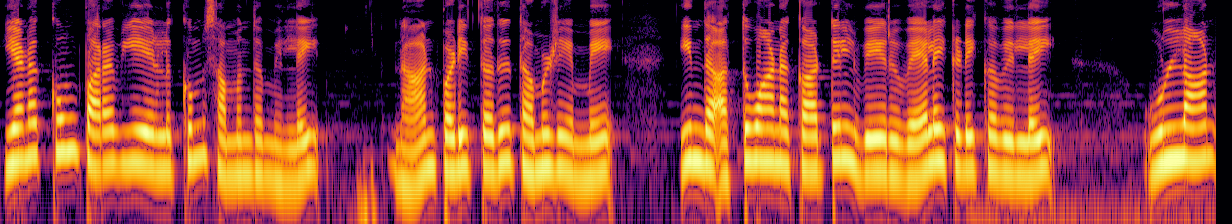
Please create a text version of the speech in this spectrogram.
எனக்கும் பறவியலுக்கும் சம்பந்தம் இல்லை. நான் படித்தது தமிழ் எம்ஏ. இந்த அத்துவான காட்டில் வேறு வேலை கிடைக்கவில்லை. உள்ளான்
